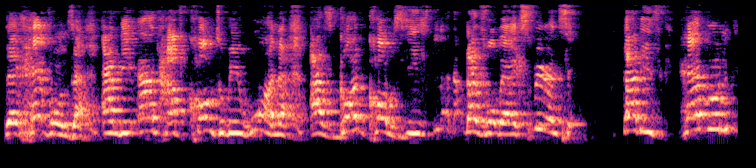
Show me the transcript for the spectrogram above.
the heavens and the earth have come to be one as God comes. That's what we're experiencing. That is heaven,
